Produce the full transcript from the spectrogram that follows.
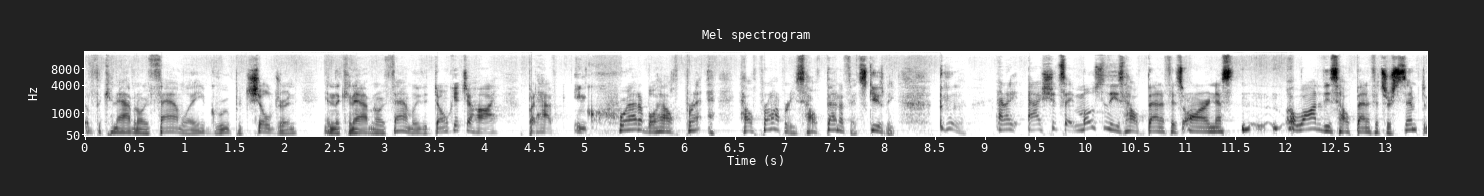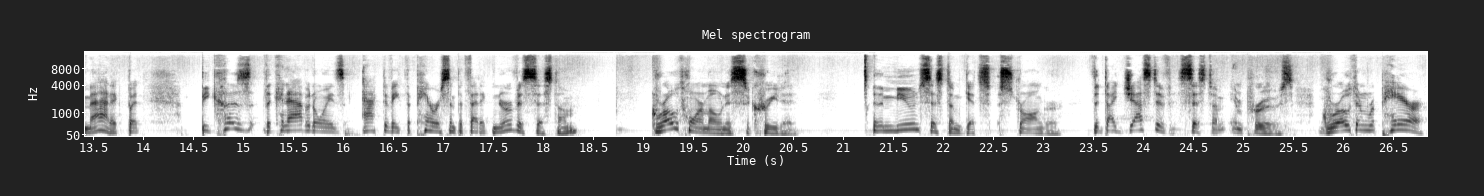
of the cannabinoid family, group of children in the cannabinoid family that don't get you high but have incredible health health properties, health benefits. Excuse me. and I, I, should say most of these health benefits are a lot of these health benefits are symptomatic, but because the cannabinoids activate the parasympathetic nervous system, growth hormone is secreted. The immune system gets stronger. The digestive system improves. Growth and repair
